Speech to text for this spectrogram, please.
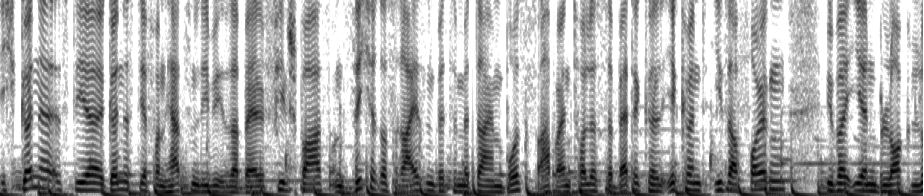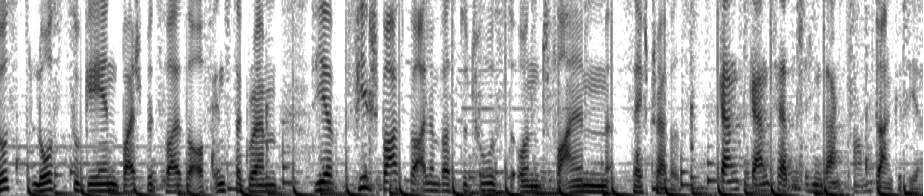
ich gönne es dir, gönne es dir von Herzen, liebe Isabel. Viel Spaß und sicheres Reisen bitte mit deinem Bus. Hab ein tolles Sabbatical. Ihr könnt Isa folgen über ihren Blog Lust loszugehen, beispielsweise auf Instagram. Dir viel Spaß bei allem, was du tust und vor allem Safe Travels. Ganz, ganz herzlich Herzlichen Dank, Tom. Danke dir.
